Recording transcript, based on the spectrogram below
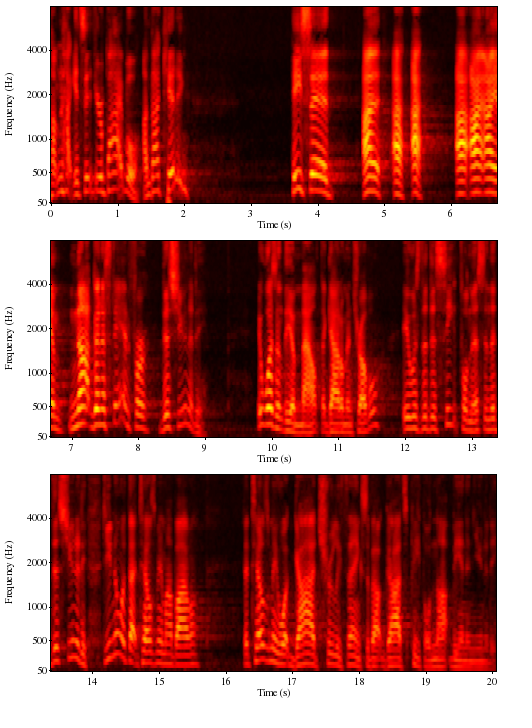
I'm not, it's in your Bible. I'm not kidding. He said, I, I, I, I, I am not going to stand for disunity. It wasn't the amount that got them in trouble, it was the deceitfulness and the disunity. Do you know what that tells me in my Bible? That tells me what God truly thinks about God's people not being in unity.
